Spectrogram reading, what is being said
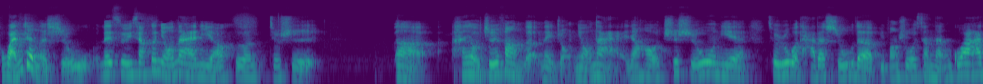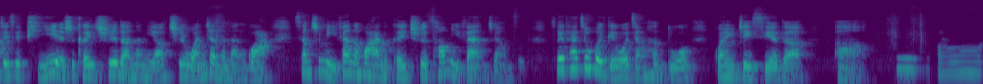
完整的食物，类似于像喝牛奶，你也要喝，就是，呃，含有脂肪的那种牛奶，然后吃食物，你也就如果它的食物的，比方说像南瓜这些皮也是可以吃的，那你要吃完整的南瓜。像吃米饭的话，你可以吃糙米饭这样子。所以他就会给我讲很多关于这些的啊。哦，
